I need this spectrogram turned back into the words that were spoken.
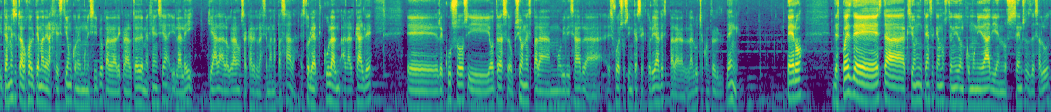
Y también se trabajó el tema de la gestión con el municipio para la declaratoria de emergencia y la ley, que ya la lograron sacar la semana pasada. Esto le articula al, alcalde eh, recursos y otras opciones para movilizar esfuerzos intersectoriales para la lucha contra el dengue. Pero Después de esta acción intensa que hemos tenido en comunidad y en los centros de salud,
